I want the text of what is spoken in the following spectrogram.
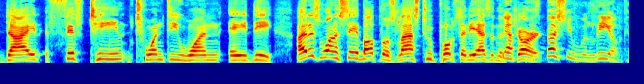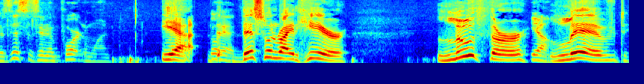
died 1521 AD. I just want to say about those last two popes that he has in the yeah, chart. Especially with Leo, because this is an important one. Yeah. Th- this one right here, Luther yeah. lived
